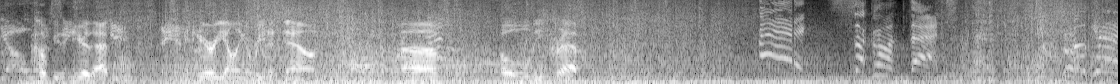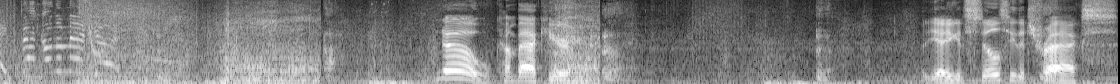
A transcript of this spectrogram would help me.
Yo, Hope you didn't hear that. You can hear yelling arena down. Um, holy crap. No! Come back here. But yeah, you can still see the tracks.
